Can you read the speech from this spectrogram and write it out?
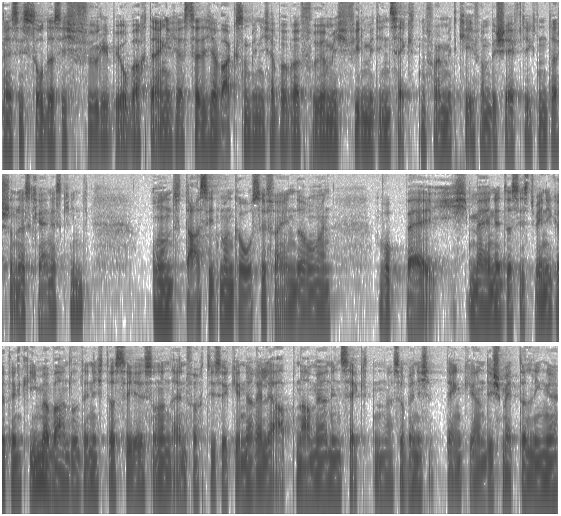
Es ist so, dass ich Vögel beobachte eigentlich erst seit ich erwachsen bin. Ich habe aber früher mich viel mit Insekten, vor allem mit Käfern beschäftigt und das schon als kleines Kind. Und da sieht man große Veränderungen. Wobei ich meine, das ist weniger den Klimawandel, den ich da sehe, sondern einfach diese generelle Abnahme an Insekten. Also wenn ich denke an die Schmetterlinge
